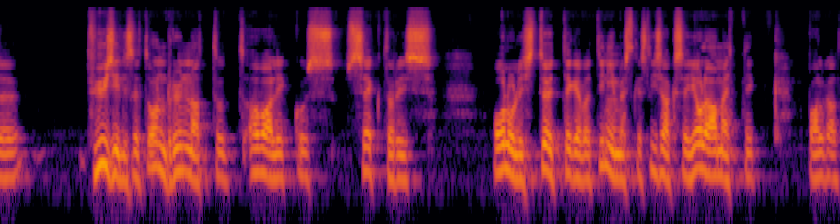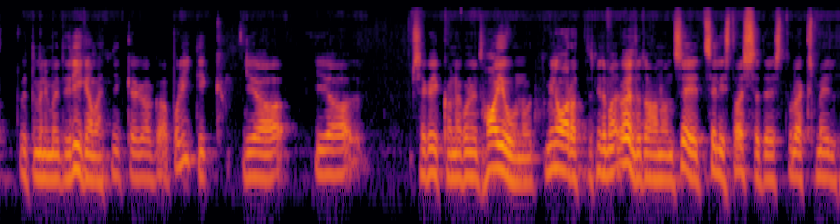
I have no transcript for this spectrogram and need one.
äh, füüsiliselt on rünnatud avalikus sektoris olulist tööd tegevat inimest, kes lisaks ei ole ametnik palgalt, ütleme niimoodi, riigiametnik ega ka poliitik ja, ja see kõik on nagu nüüd hajunud. minu arvates, mida ma öelda tahan, on see, et selliste asjade eest tuleks meil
